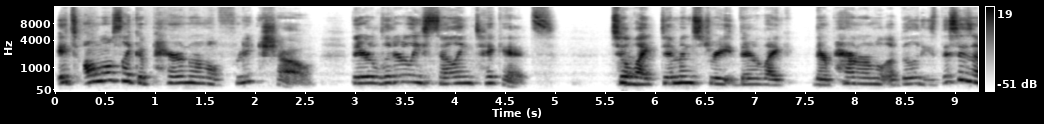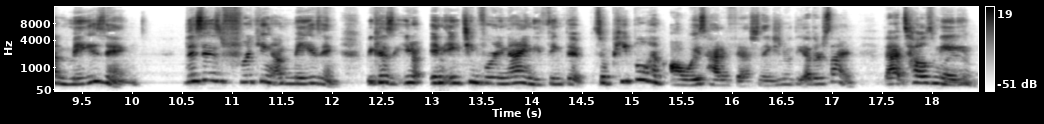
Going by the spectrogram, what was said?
it's almost like a paranormal freak show. They're literally selling tickets to like demonstrate their like their paranormal abilities this is amazing this is freaking amazing because you know in 1849 you think that so people have always had a fascination with the other side that tells me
